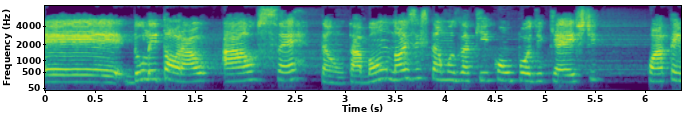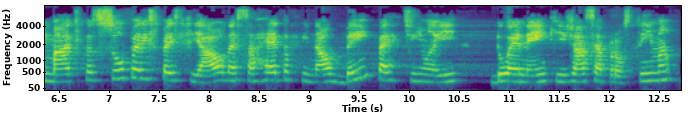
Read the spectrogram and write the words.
é, do litoral ao sertão, tá bom? Nós estamos aqui com o podcast com a temática super especial nessa reta final, bem pertinho aí do Enem que já se aproxima,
